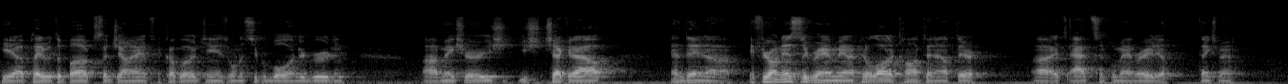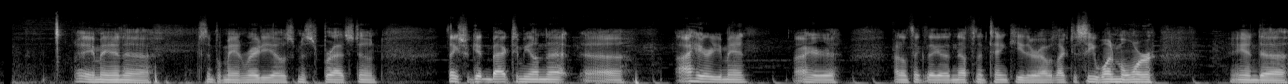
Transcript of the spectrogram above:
He uh, played with the Bucs, the Giants, and a couple other teams. Won the Super Bowl under Gruden. Make sure you should you should check it out. And then uh, if you're on Instagram, man, I put a lot of content out there. it's at Simple Man Radio. Thanks, man. Hey, man. Simple Man Radio's Mr. Bradstone. Thanks for getting back to me on that. I hear you, man. I hear you. I don't think they got enough in the tank either. I would like to see one more and uh,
